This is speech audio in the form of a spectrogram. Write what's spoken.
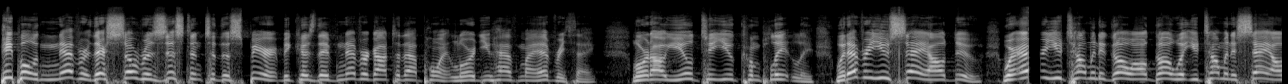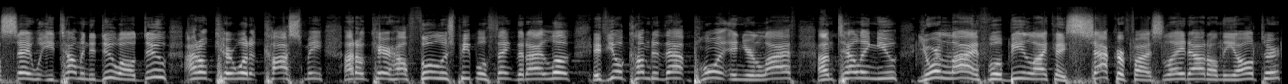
People never, they're so resistant to the Spirit because they've never got to that point. Lord, you have my everything. Lord, I'll yield to you completely. Whatever you say, I'll do. Wherever you tell me to go, I'll go. What you tell me to say, I'll say. What you tell me to do, I'll do. I don't care what it costs me. I don't care how foolish people think that I look. If you'll come to that point in your life, I'm telling you, your life will be like a sacrifice laid out on the altar,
